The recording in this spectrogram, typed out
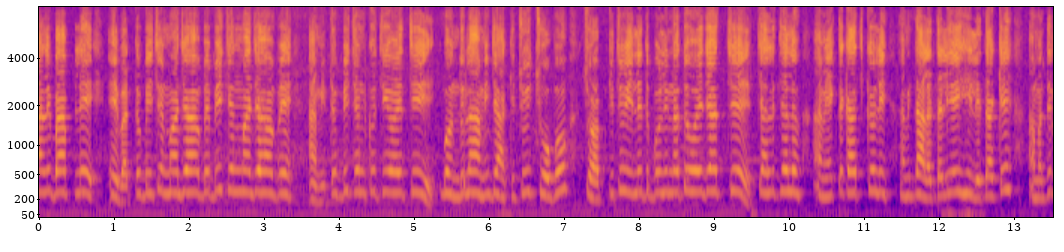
আরে বাপলে এবার তো ভীষণ মজা হবে, ভীষণ মজা হবে। আমি তো ভীষণ খুশি হয়েছি। বন্ধুরা, আমি যা কিছুই ছোবো, সব কিছু হিলেতে পরিণত হয়ে যাচ্ছে। চলো চলো, আমি একটা কাজ করি। আমি তাড়াতাড়ি এই হিলেটাকে আমাদের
